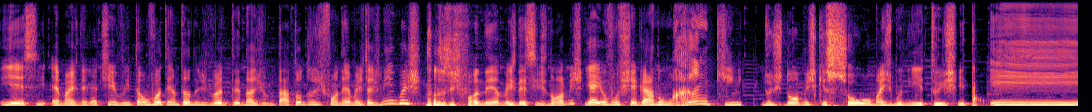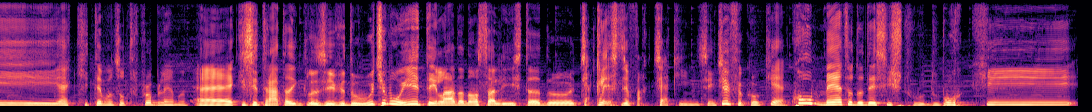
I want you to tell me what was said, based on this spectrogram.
e esse é mais negativo, então vou tentando vou tentar juntar todos os fonemas das línguas, todos os fonemas desses nomes, e aí eu vou chegar num ranking dos nomes que soam mais bonitos e tal. E aqui temos outro problema. É que se trata, inclusive, do último item lá da nossa lista do checklist de fact-checking científico, que é qual o método desse estudo? Porque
